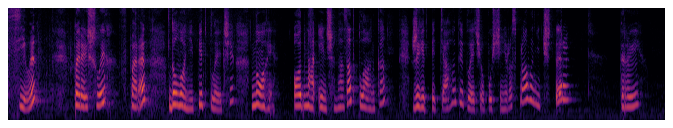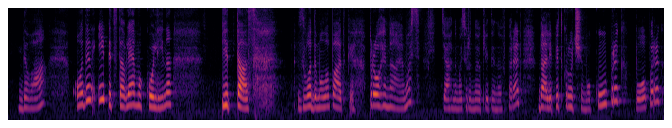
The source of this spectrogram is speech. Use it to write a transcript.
сіли, перейшли вперед, долоні під плечі, ноги одна інша назад, планка, живіт підтягнутий, плечі опущені, розправлені. Чотири, три, два, один. І підставляємо коліна під таз. Зводимо лопатки, прогинаємось, тягнемось грудною клітиною вперед. Далі підкручуємо куприк, поперек,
